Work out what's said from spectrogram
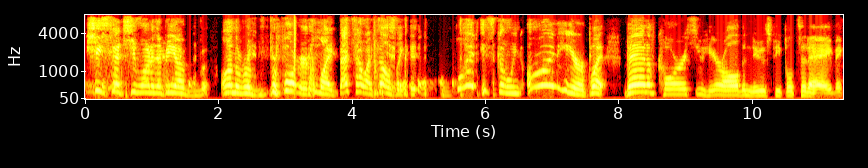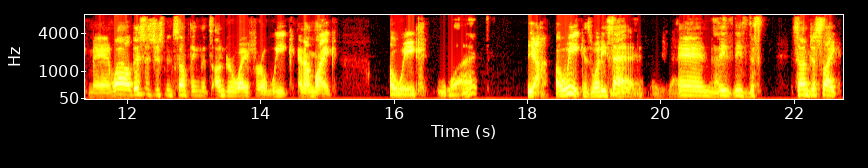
She said she wanted to be a on the re- reporter, and I'm like, that's how I felt. I like, what is going on here? But then, of course, you hear all the news people today, McMahon. Well, this has just been something that's underway for a week, and I'm like a week. What? Yeah, a week is what he said. Yeah, exactly. And That's... these these this, so I'm just like,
